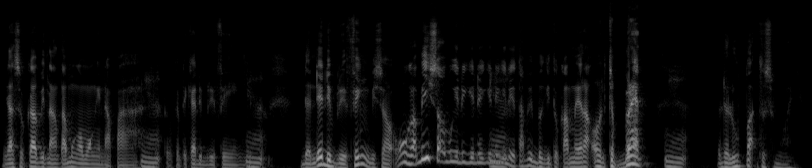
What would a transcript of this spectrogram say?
nggak suka bintang tamu ngomongin apa, Ya. gitu, ketika di briefing. gitu. iya, Dan dia di briefing bisa, oh nggak bisa begini gini gini Ya. gini, tapi begitu kamera on jebret, iya. udah lupa tuh semuanya.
